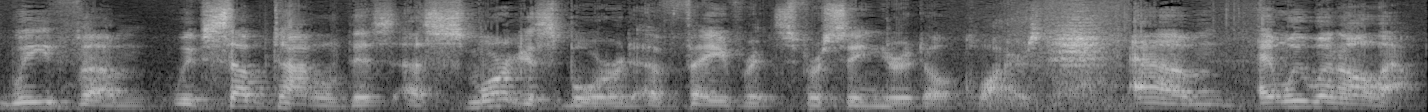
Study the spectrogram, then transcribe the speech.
We've um, we've subtitled this a smorgasbord of favorites for senior adult choirs, um, and we went all out.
